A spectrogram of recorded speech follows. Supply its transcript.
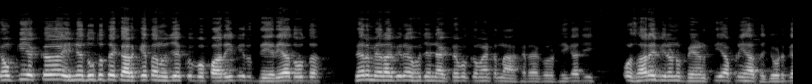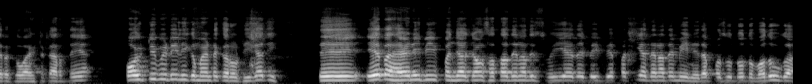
ਕਿਉਂਕਿ ਇੱਕ ਇੰਨੇ ਦੁੱਧ ਤੇ ਕਰਕੇ ਤੁਹਾਨੂੰ ਜੇ ਕੋਈ ਵਪਾਰੀ ਵੀਰ ਦੇ ਰਿਹਾ ਦੁੱਧ ਫਿਰ ਮੇਰਾ ਵੀਰ ਇਹੋ ਜਿਹੇ 네ਗੇਟਿਵ ਕਮੈਂਟ ਨਾ ਕਰਿਆ ਕਰੋ ਠੀਕ ਆ ਜੀ? ਉਹ ਸਾਰੇ ਵੀਰਾਂ ਨੂੰ ਬੇਨਤੀ ਆਪਣੀ ਹੱਥ ਜੋੜ ਕੇ ਰਿਕੁਐਸਟ ਕਰਦੇ ਆ ਪੋਜ਼ਿਟਿਵਿਟੀ ਲਈ ਕਮੈਂਟ ਕਰੋ ਠੀਕ ਆ ਜੀ? ਤੇ ਇਹ ਤਾਂ ਹੈ ਨਹੀਂ ਵੀ ਪੰਜਾਂ ਚੌਂ ਸੱਤਾਂ ਦਿਨਾਂ ਦੀ ਸੂਈ ਹੈ ਤੇ ਵੀ 25 ਦਿਨਾਂ ਤੇ ਮਹੀਨੇ ਦਾ ਪਸ਼ੂ ਦੁੱਧ ਵਧੂਗਾ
